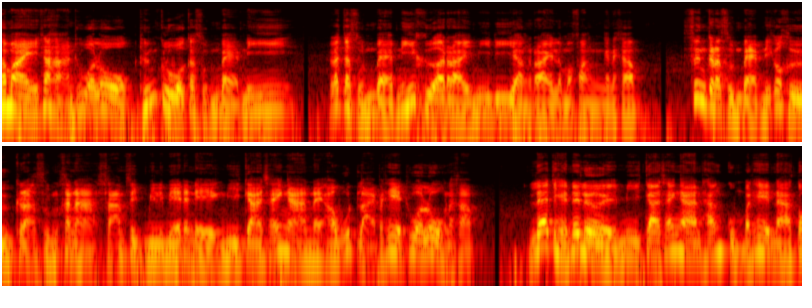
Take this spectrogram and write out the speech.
ทำไมทหารทั่วโลกถึงกลัวกระสุนแบบนี้ และกระสุนแบบนี้คืออะไรมีดีอย่างไรเรามาฟังกันนะครับ ซึ่งกระสุนแบบนี้ก็คือกระสุนขนาด 30มิลลิเมตรนั่นเอง มีการใช้งานในอาวุธหลายประเทศทั่วโลกนะครับ และจะเห็นได้เลยมีการใช้งานทั้งกลุ่มประเทศนาโต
